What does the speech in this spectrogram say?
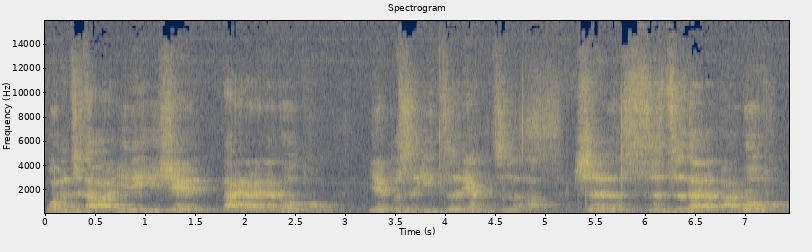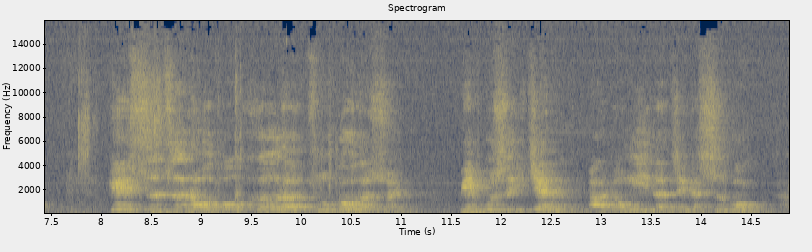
我们知道以利以谢带来的骆驼，也不是一只两只哈，是十只的啊骆驼，给十只骆驼喝了足够的水。并不是一件啊容易的这个事奉啊，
